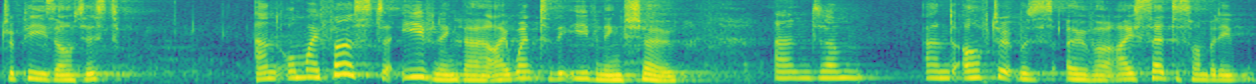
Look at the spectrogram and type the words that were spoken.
trapeze artist. And on my first evening there, I went to the evening show, and um, and after it was over, I said to somebody,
